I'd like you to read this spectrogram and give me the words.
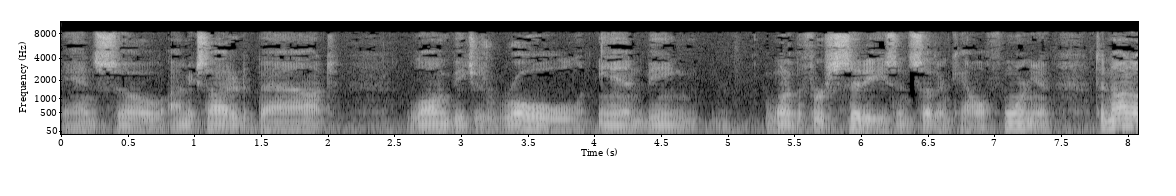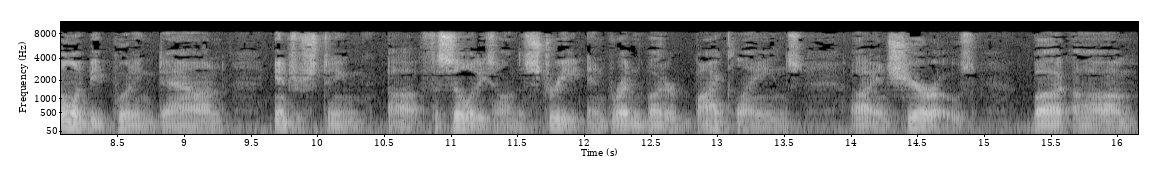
And so I'm excited about Long Beach's role in being one of the first cities in Southern California to not only be putting down interesting uh, facilities on the street and bread and butter bike lanes uh, and sharrows, but um,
